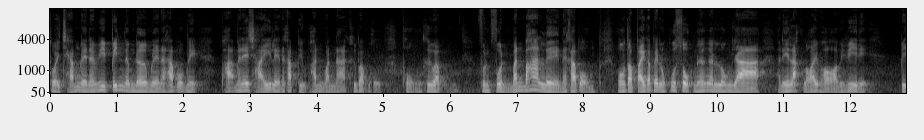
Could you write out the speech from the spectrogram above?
สวยแชมป์เลยนะพี่ปิ้นเดิมๆเลยนะครับผมนี่พระไม่ได้ใช้เลยนะครับ ผิวพรรณวันนะคือแบบโอ้โหผงคือแบบ ฝุ่นๆบ้านๆเลยนะครับผมองค์ต่อไปก็เป็นหลวงปู่สุกเนื้อเงินลงยา อันนี้หลักร้อยพอพี่ๆนี่ปี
